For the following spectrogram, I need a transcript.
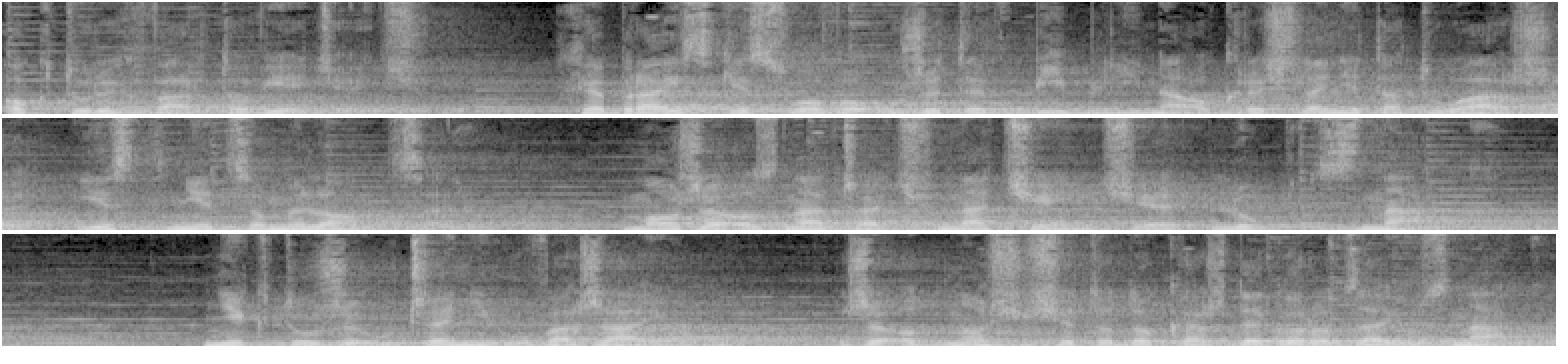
o których warto wiedzieć. Hebrajskie słowo użyte w Biblii na określenie tatuaży jest nieco mylące. Może oznaczać nacięcie lub znak. Niektórzy uczeni uważają, że odnosi się to do każdego rodzaju znaku,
